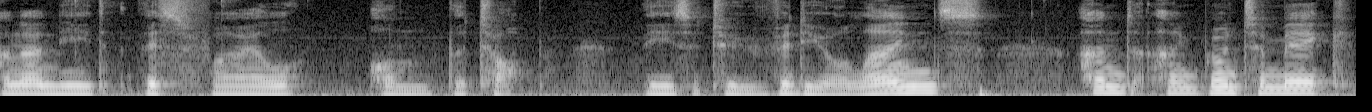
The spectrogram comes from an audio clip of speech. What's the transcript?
and I need this file on the top. These are two video lines and I'm going to make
